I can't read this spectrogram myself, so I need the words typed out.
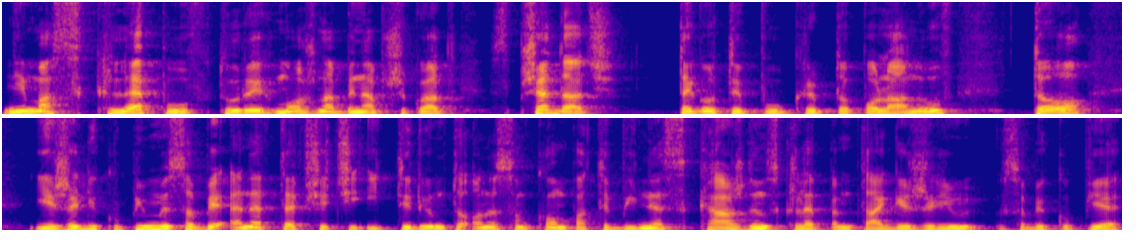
nie ma sklepów, w których można by na przykład sprzedać tego typu kryptopolanów, to jeżeli kupimy sobie NFT w sieci Ethereum, to one są kompatybilne z każdym sklepem, tak? Jeżeli sobie kupię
